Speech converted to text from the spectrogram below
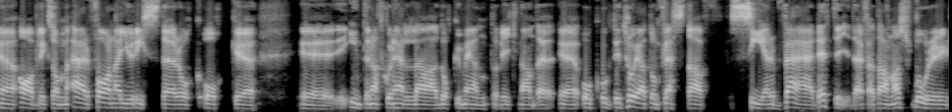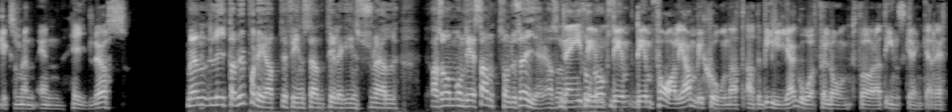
eh, av liksom erfarna jurister och, och eh, eh internationella dokument och liknande. Eh, och, och det tror jag att de flesta ser värdet i därför att annars vore det liksom en, en hejdlös. Men litar du på det att det finns en tillräckligt institutionell Alltså om, om det är sant som du säger? Alltså, Nej, det är, också... det, det är, en farlig ambition att, att vilja gå för långt för att inskränka rätt,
